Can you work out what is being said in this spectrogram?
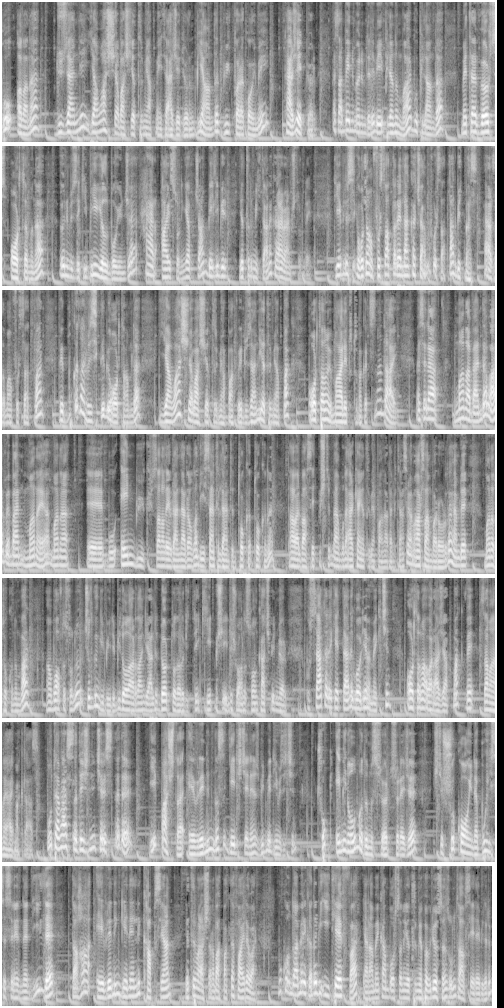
bu alana düzenli yavaş yavaş yatırım yapmayı tercih ediyorum. Bir anda büyük para koymayı tercih etmiyorum. Mesela benim önümde de bir planım var. Bu planda Metaverse ortamına önümüzdeki bir yıl boyunca her ay sonu yapacağım belli bir yatırım miktarına karar vermiş durumdayım. Diyebilirsin ki hocam fırsatlar elden kaçar mı? Fırsatlar bitmez. Her zaman fırsat var ve bu kadar riskli bir ortamda yavaş yavaş yatırım yapmak ve düzenli yatırım yapmak ortalama bir maliyet tutmak açısından daha iyi. Mesela Mana bende var ve ben Mana'ya, Mana e, bu en büyük sanal evrenlerden olan Decentraland'ın token'ı daha evvel bahsetmiştim. Ben buna erken yatırım yapanlardan bir tanesi. Hem arsam var orada hem de mana token'um var. Ama bu hafta sonu çılgın gibiydi. 1 dolardan geldi 4 dolara gitti. 2.70'e indi şu anda son kaç bilmiyorum. Bu sert hareketlerde gol yememek için ortalama avaraj yapmak ve zamana yaymak lazım. Bu temel stratejinin içerisinde de ilk başta evrenin nasıl gelişeceğini henüz bilmediğimiz için çok emin olmadığımız sürece işte şu coin'e bu hisse senedine değil de daha evrenin genelini kapsayan yatırım araçlarına bakmakta fayda var. Bu konuda Amerika'da bir ETF var. Yani Amerikan borsasına yatırım yapabiliyorsanız onu tavsiye edebilirim.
